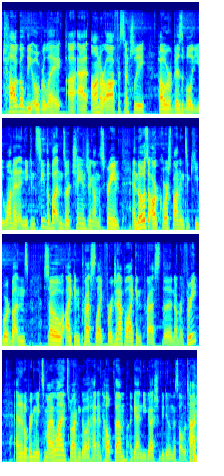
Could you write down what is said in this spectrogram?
toggle the overlay uh, at on or off essentially however visible you want it and you can see the buttons are changing on the screen and those are corresponding to keyboard buttons. So I can press like for example I can press the number three and it'll bring me to my alliance where I can go ahead and help them. Again you guys should be doing this all the time.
